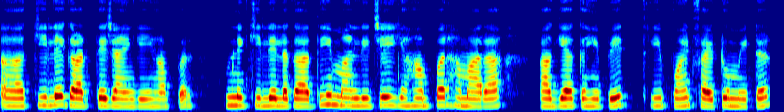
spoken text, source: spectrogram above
कीले गाड़ते जाएँगे यहाँ पर। हमने किले लगा दी मान लीजिए यहाँ पर हमारा आ गया कहीं पे 3.52 मीटर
